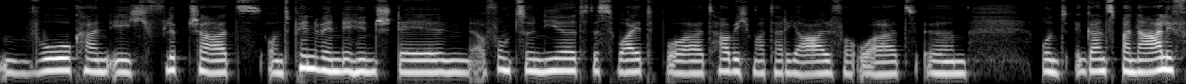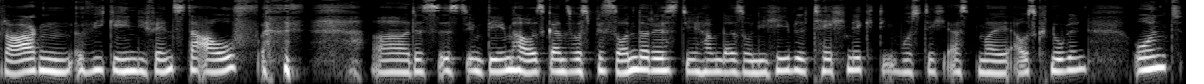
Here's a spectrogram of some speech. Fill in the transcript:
wo kann ich Flipcharts und Pinwände hinstellen, funktioniert das Whiteboard, habe ich Material vor Ort ähm, und ganz banale Fragen, wie gehen die Fenster auf? Ah, das ist in dem Haus ganz was Besonderes. Die haben da so eine Hebeltechnik, die musste ich erst mal ausknubbeln. Und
